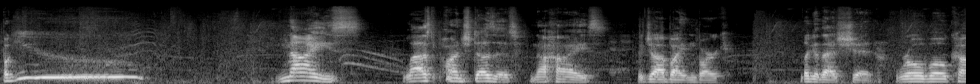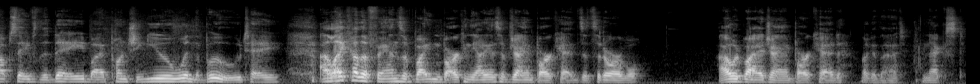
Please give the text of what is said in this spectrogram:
Fuck you! Nice! Last punch does it. Nice. Good job, Byte and Barq. Look at that shit. Robocop saves the day by punching you in the boot, hey? I like how the fans of Byte and Barq in the audience have giant bark heads. It's adorable. I would buy a giant bark head. Look at that. Next.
